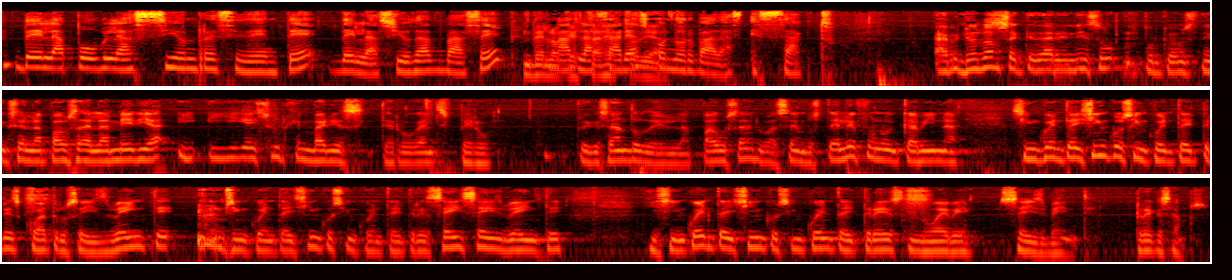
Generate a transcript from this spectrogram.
de la población residente de la ciudad base, De lo más que las áreas estudiando. conurbadas. Exacto. A ver, nos vamos a quedar en eso porque vamos a tener que hacer la pausa de la media y, y ahí surgen varias interrogantes, pero regresando de la pausa lo hacemos. Teléfono en cabina 55 53 4620, 55 53 6620 y 55 53 9620. Regresamos.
